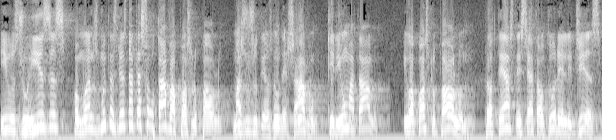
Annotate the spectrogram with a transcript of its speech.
E os juízes romanos muitas vezes até soltavam o apóstolo Paulo, mas os judeus não deixavam, queriam matá-lo. E o apóstolo Paulo protesta em certa altura, ele diz:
